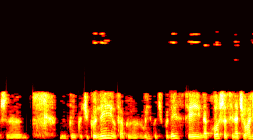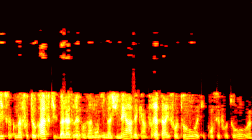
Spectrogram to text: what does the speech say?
je, que, que, tu connais, enfin que oui que tu connais, c'est une approche assez naturaliste, comme un photographe qui se baladerait dans un monde imaginaire avec un vrai appareil photo et qui prend ses photos.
